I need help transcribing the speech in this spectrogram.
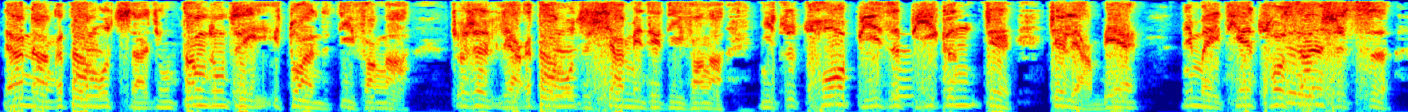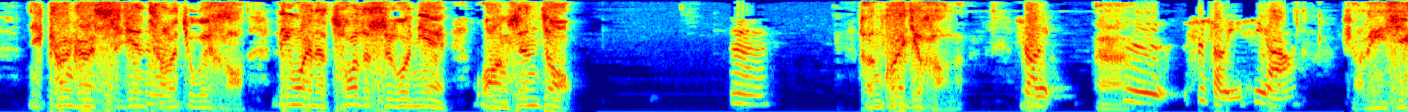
两两个大拇指啊，用当中这一段的地方啊，就是两个大拇指下面这地方啊，你就搓鼻子鼻根这这两边，你每天搓三十次。你看看时间长了就会好。另外呢，搓的时候念往生咒，嗯，很快就好了。是是小灵性啊。小灵性，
